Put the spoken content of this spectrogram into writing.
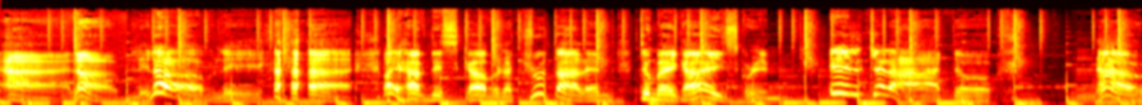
Ah, lovely, lovely. I have discovered a true talent to make ice cream. Il gelato. Now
